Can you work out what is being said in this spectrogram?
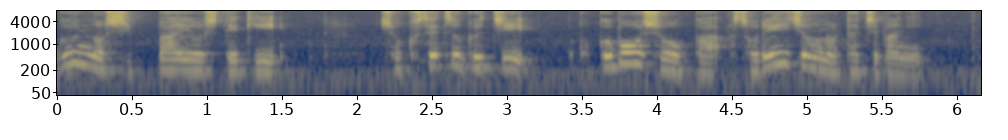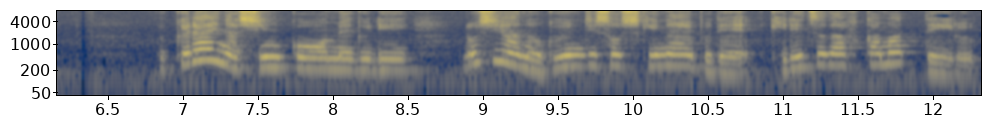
軍の失敗を指摘。直接愚痴国防省かそれ以上の立場に。ウクライナ侵攻をめぐりロシアの軍事組織内部で亀裂が深まっている。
